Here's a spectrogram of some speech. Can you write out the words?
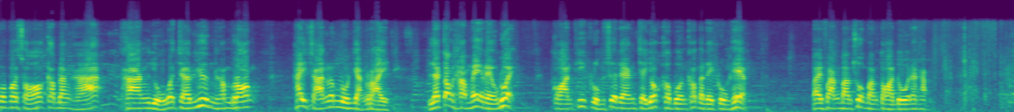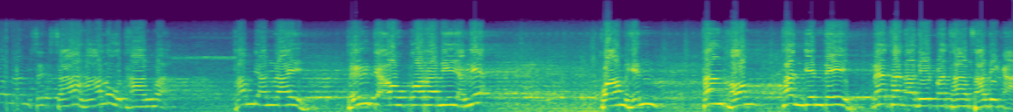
ปปสกำลังหาทางอยู่ว่าจะยื่นคำร้อง ให้สารรัฐมนูญอย่างไร และต้องทำให้เร็วด้วย ก่อนที่กลุ่มเสื้อแดงจะยกขบวนเข้ามาในกรุงเทพ ไปฟังบางช่วงบางตอนดูนะครับกำลังศึกษาหาลู่ทางว่าทำอย่างไร ถึงจะเอากรณีอย่างเนี้ยความเห็นทั้งของท่านยินดี และท่านอดีตประธานสารดีกา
